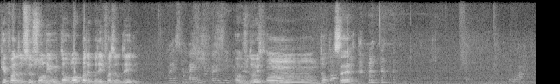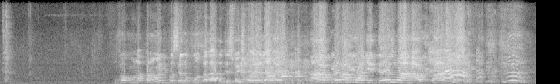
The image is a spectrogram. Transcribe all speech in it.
Quer fazer o seu solinho então logo pra depois ele fazer o dele? Aí a gente faz em Ah, Os dois? Hum, então tá certo. Vamos lá pra onde você não conta nada de sua história, não é? Ah, pelo amor de Deus, mas rapaz!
